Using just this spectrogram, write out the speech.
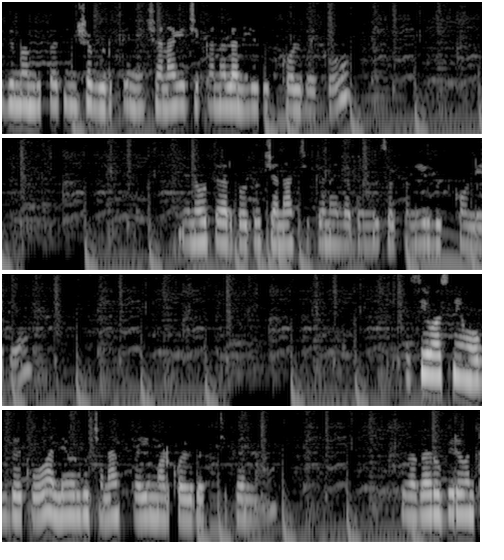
ಇದನ್ನೊಂದು ಇಪ್ಪತ್ತು ನಿಮಿಷ ಬಿಡ್ತೀನಿ, ಚೆನ್ನಾಗಿ ಚಿಕನ್ ಎಲ್ಲ ನೀರು ಬಿಟ್ಕೊಳ್ಬೇಕು. ನೋಡ್ತಾ ಇರ್ಬೋದು, ಚೆನ್ನಾಗಿ ಚಿಕನ್ ಎಲ್ಲ ಬಂದು ಸ್ವಲ್ಪ ನೀರು ಬಿಟ್ಕೊಂಡಿದೆ. ಹಸಿ ವಾಸನೆ ಹೋಗಬೇಕು, ಅಲ್ಲಿವರೆಗೂ ಚೆನ್ನಾಗಿ ಫ್ರೈ ಮಾಡ್ಕೊಳ್ಬೇಕು ಚಿಕನ್ನ ಇವಾಗ ರುಬ್ಬಿರುವಂಥ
